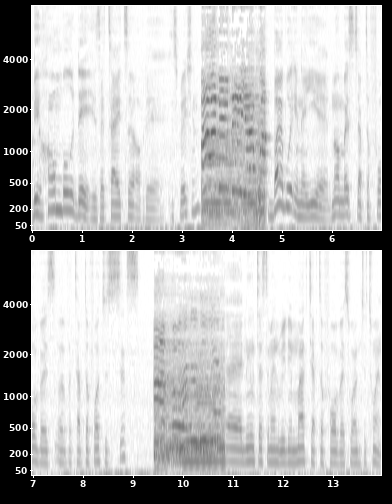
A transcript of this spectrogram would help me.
Be Humble Day is the title of the inspiration. Manini ya pa! Bible in a year, Numbers chapter 4, verse uh, chapter 4 to 6. Uh, New Testament reading, Mark chapter 4, verse 1 to 20.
